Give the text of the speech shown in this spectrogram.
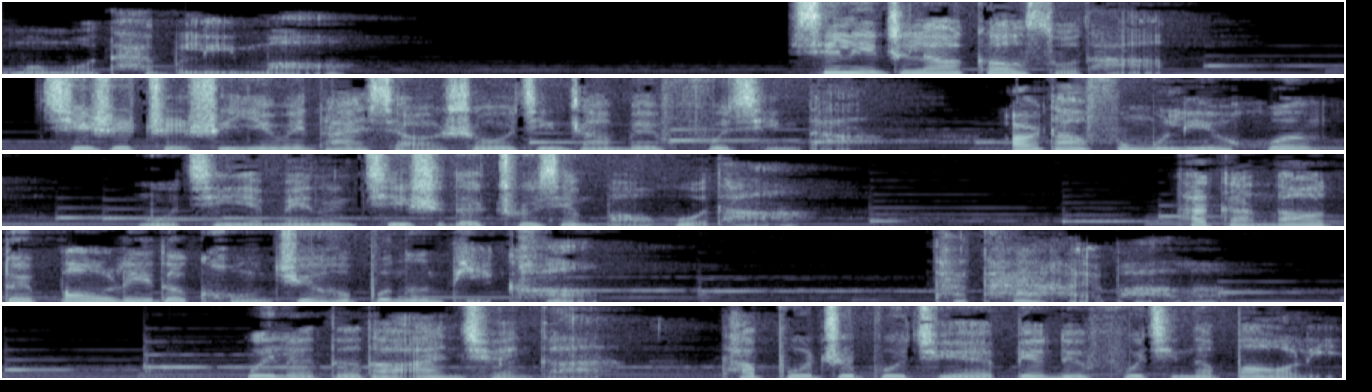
某某太不礼貌。心理治疗告诉他。其实只是因为他小时候经常被父亲打，而他父母离婚，母亲也没能及时的出现保护他。他感到对暴力的恐惧和不能抵抗，他太害怕了。为了得到安全感，他不知不觉便对父亲的暴力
